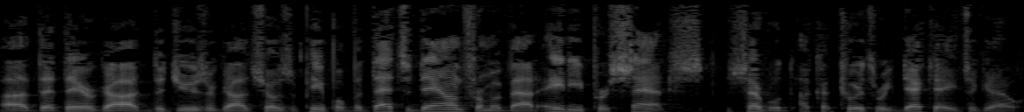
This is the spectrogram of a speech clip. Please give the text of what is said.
uh, that they are God, the Jews are God's chosen people, but that's down from about 80% several, uh, two or three decades ago.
